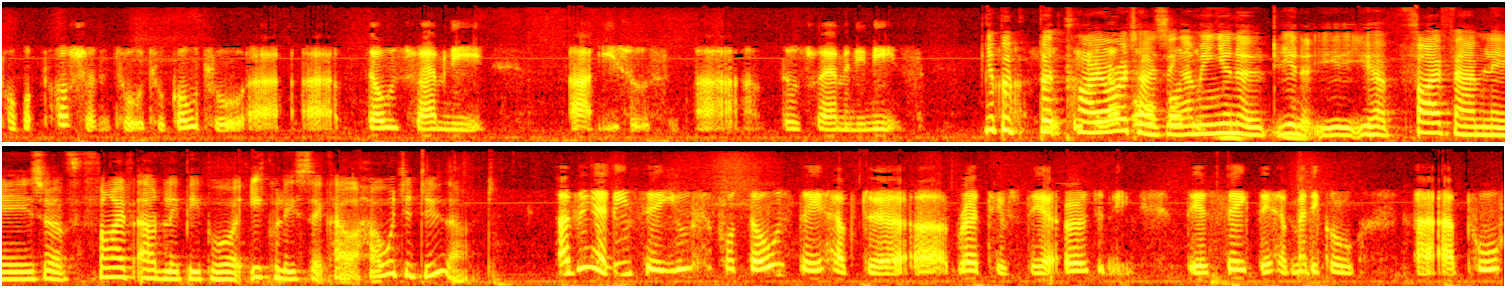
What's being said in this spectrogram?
proportion to to go to uh, uh, those family uh, issues, uh, those family needs. Yeah, but but prioritizing. I mean, you know, you know, you, you have five families, you have five elderly people who are equally sick. How how would you do that? I think at least they use for those they have the uh, relatives they are urgently they are sick they have medical uh, uh, proof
